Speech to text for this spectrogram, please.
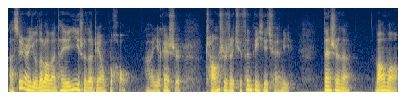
啊，虽然有的老板他也意识到这样不好啊，也开始尝试着去分配一些权利，但是呢，往往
